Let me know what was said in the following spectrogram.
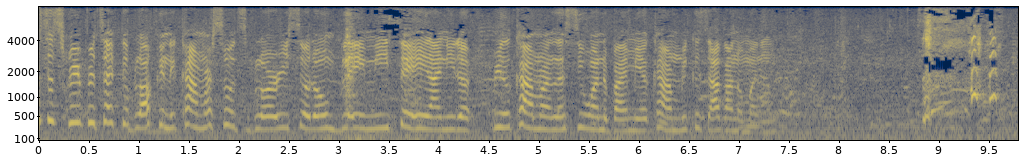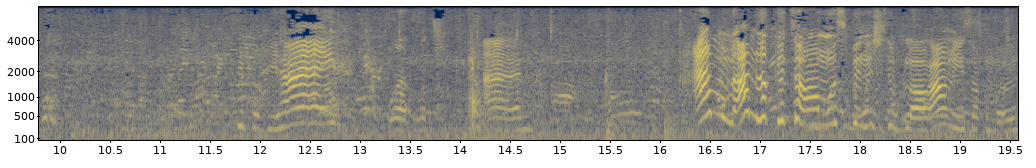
I know it's a screen protector blocking the camera so it's blurry so don't blame me saying I need a real camera unless you want to buy me a camera because I got no money. People behind What? What's and I'm I'm looking to almost finish the vlog. I don't know what you're talking about.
